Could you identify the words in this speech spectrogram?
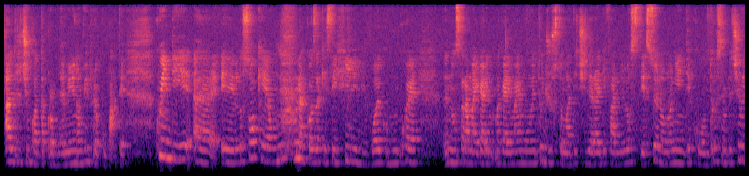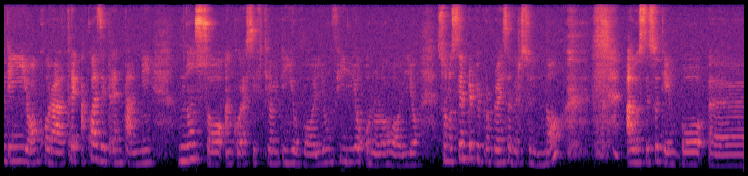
altri 50 problemi, non vi preoccupate. Quindi eh, lo so che è un, una cosa che se i figli li vuoi comunque non sarà magari, magari, mai il momento giusto ma deciderai di farli lo stesso e non ho niente contro, semplicemente io ancora tre, a quasi 30 anni non so ancora se effettivamente io voglio un figlio o non lo voglio, sono sempre più propensa verso il no, allo stesso tempo eh,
